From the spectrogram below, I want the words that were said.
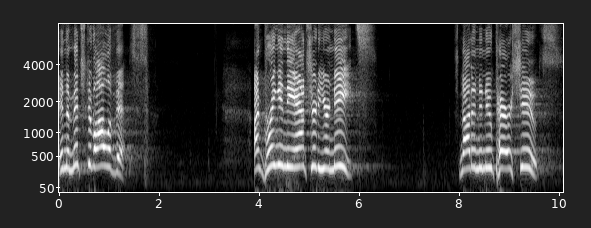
in the midst of all of this, I'm bringing the answer to your needs. It's not in a new pair of shoes.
